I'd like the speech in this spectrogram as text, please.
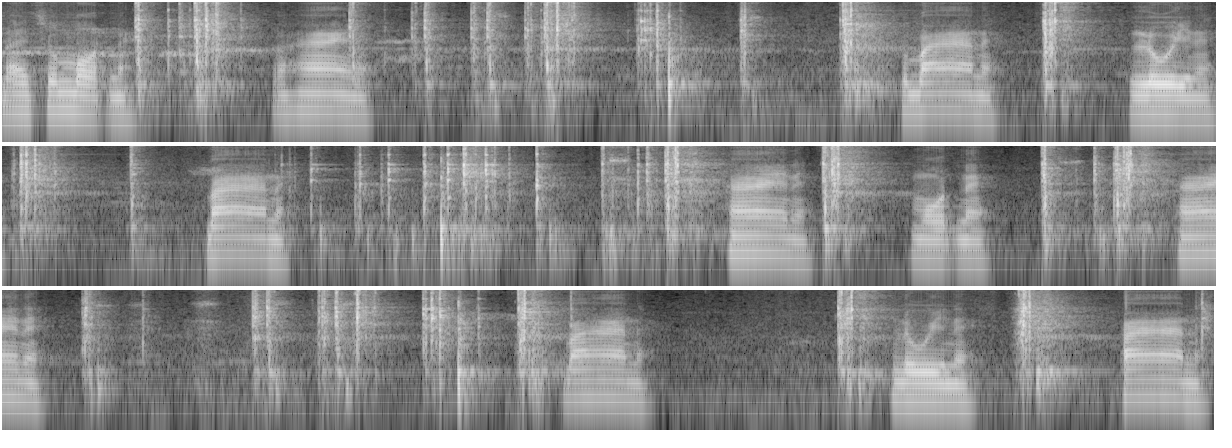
Đây, số 1 này, số 2 này, số 3 này, lùi này 3 này 2 này 1 này 2 này ba này lùi này ba này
